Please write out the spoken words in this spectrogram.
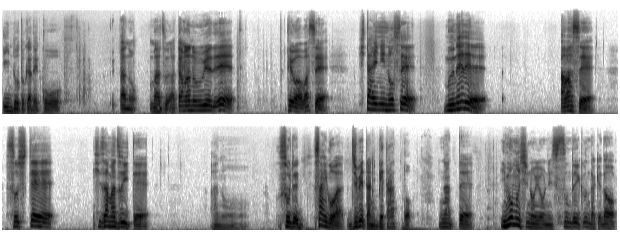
インドとかでこう、あの、まず頭の上で手を合わせ、額に乗せ、胸で合わせそしてひざまずいてあのそれで最後は地べたにベタっとなって芋虫のように進んでいくんだけど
